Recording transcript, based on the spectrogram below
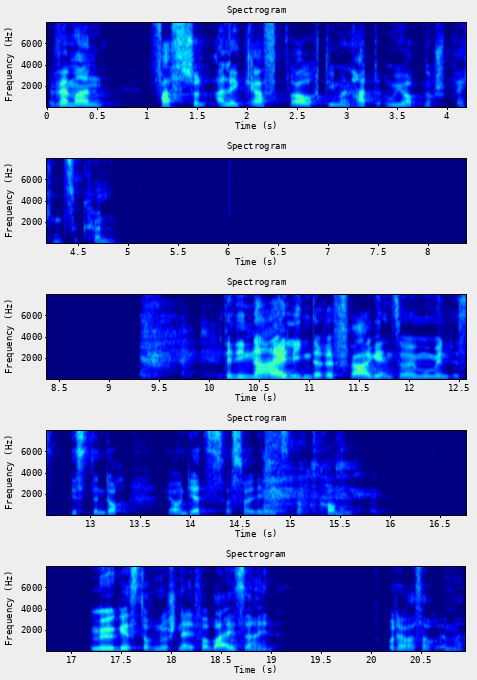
wenn man fast schon alle Kraft braucht, die man hat, um überhaupt noch sprechen zu können. Denn die naheliegendere Frage in so einem Moment ist, ist denn doch, ja und jetzt, was soll denn jetzt noch kommen? Möge es doch nur schnell vorbei sein oder was auch immer.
